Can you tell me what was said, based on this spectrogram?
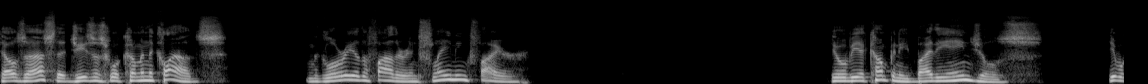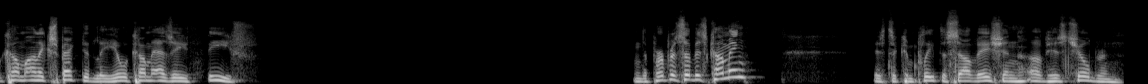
Tells us that Jesus will come in the clouds in the glory of the Father in flaming fire. He will be accompanied by the angels. He will come unexpectedly. He will come as a thief. And the purpose of his coming is to complete the salvation of his children,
